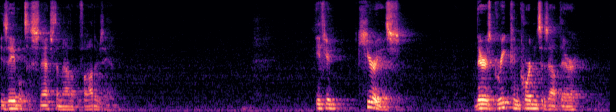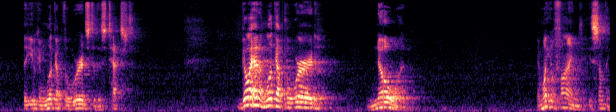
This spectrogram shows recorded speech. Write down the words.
is able to snatch them out of the Father's hand. If you're curious, there's Greek concordances out there that you can look up the words to this text. Go ahead and look up the word no one. And what you'll find is something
